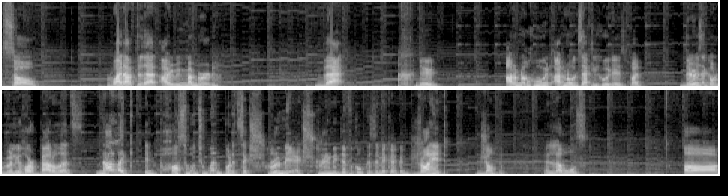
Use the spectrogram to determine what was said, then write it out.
So, right after that, I remembered that, dude. I don't know who it. I don't know exactly who it is, but there is like a really hard battle that's not like impossible to win, but it's extremely, extremely difficult because they make like a giant jump in levels. Uh,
